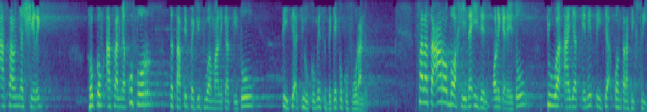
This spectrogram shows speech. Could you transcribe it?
asalnya syirik Hukum asalnya kufur, tetapi bagi dua malaikat itu tidak dihukumi sebagai kekufuran. Fala ta'arada hina idin. Oleh karena itu, dua ayat ini tidak kontradiksi.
